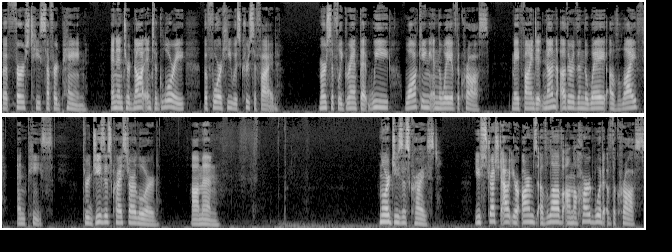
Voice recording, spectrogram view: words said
but first he suffered pain, and entered not into glory before he was crucified. Mercifully grant that we, walking in the way of the cross, may find it none other than the way of life and peace. Through Jesus Christ our Lord. Amen. Lord Jesus Christ, you stretched out your arms of love on the hard wood of the cross,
